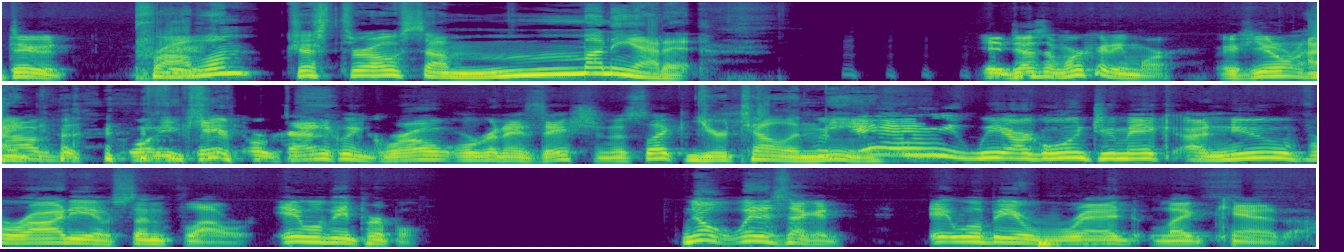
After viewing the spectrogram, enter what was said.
dude, Problem? Just throw some money at it. It doesn't work anymore. If you don't I- have, the, well, you can't organically grow organization. It's like You're telling me. We are going to make a new variety of sunflower. It will be purple. No, wait a second. It will be red like Canada.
